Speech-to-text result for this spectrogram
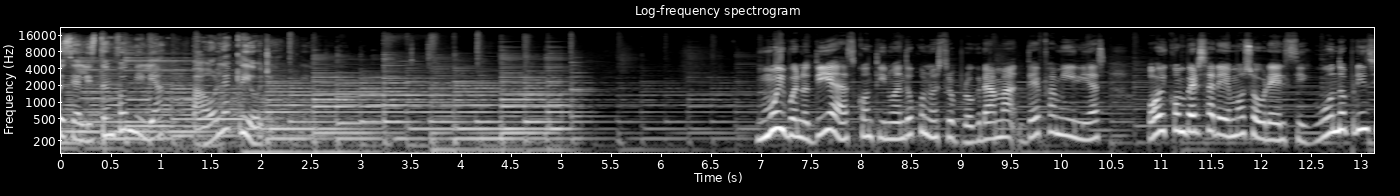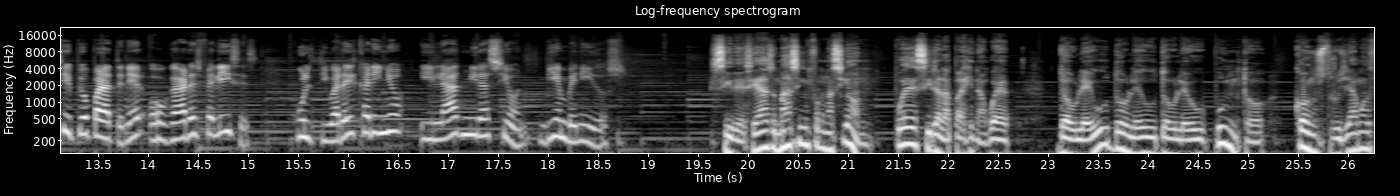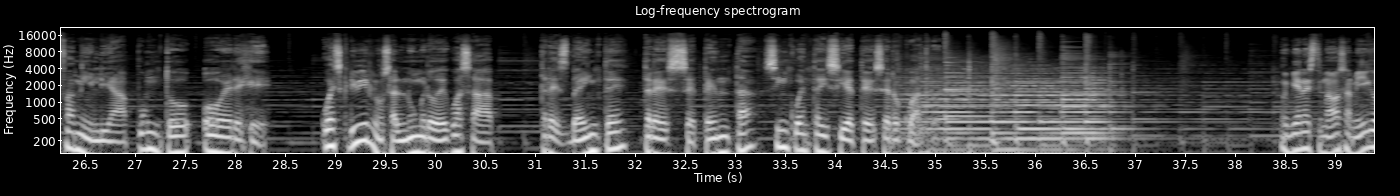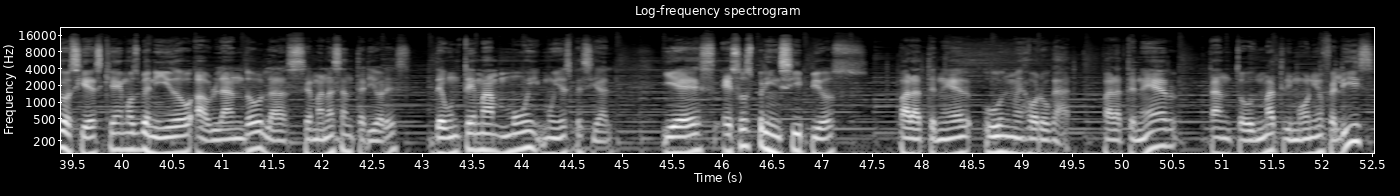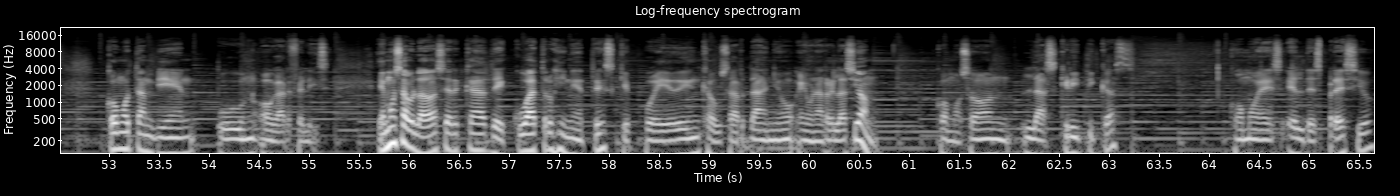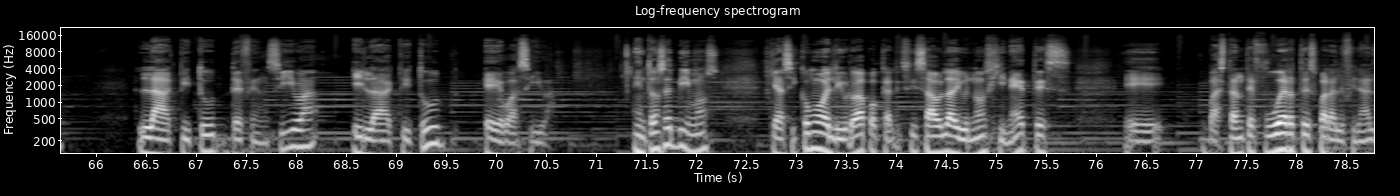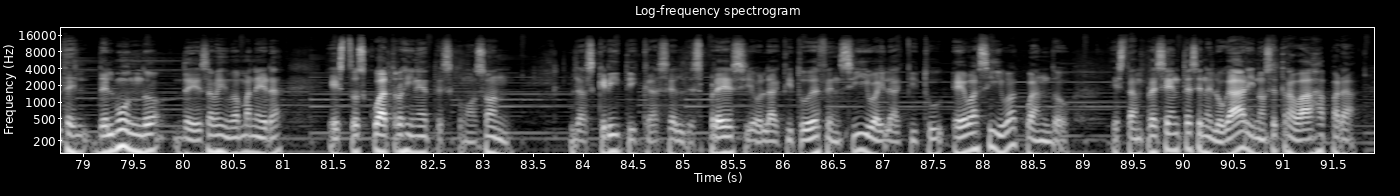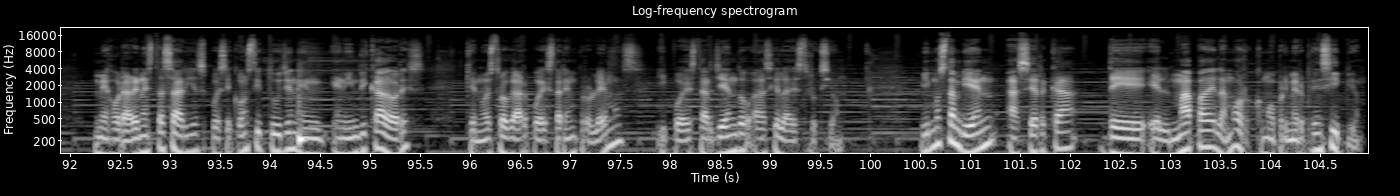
especialista en familia Paola Criollo. Muy buenos días, continuando con nuestro programa de familias, hoy conversaremos sobre el segundo principio para tener hogares felices, cultivar el cariño y la admiración. Bienvenidos. Si deseas más información, puedes ir a la página web www.construyamosfamilia.org o escribirnos al número de WhatsApp 320-370-5704. Muy bien, estimados amigos, y es que hemos venido hablando las semanas anteriores de un tema muy, muy especial, y es esos principios para tener un mejor hogar, para tener tanto un matrimonio feliz como también un hogar feliz. Hemos hablado acerca de cuatro jinetes que pueden causar daño en una relación, como son las críticas, como es el desprecio, la actitud defensiva y la actitud evasiva. Entonces vimos que así como el libro de Apocalipsis habla de unos jinetes eh, bastante fuertes para el final del, del mundo, de esa misma manera, estos cuatro jinetes, como son las críticas, el desprecio, la actitud defensiva y la actitud evasiva, cuando están presentes en el hogar y no se trabaja para mejorar en estas áreas, pues se constituyen en, indicadores que nuestro hogar puede estar en problemas y puede estar yendo hacia la destrucción. Vimos también acerca del mapa del amor como primer principio.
